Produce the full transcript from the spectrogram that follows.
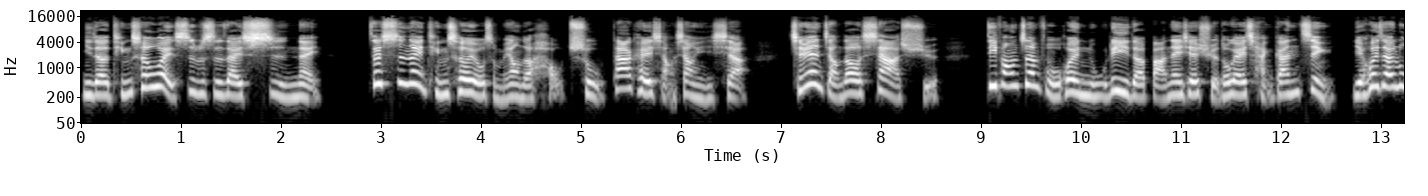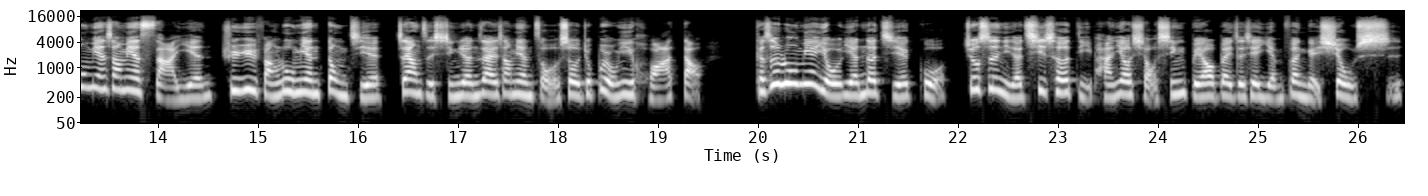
你的停车位是不是在室内？在室内停车有什么样的好处？大家可以想象一下。前面讲到下雪，地方政府会努力的把那些雪都给铲干净，也会在路面上面撒盐，去预防路面冻结，这样子行人在上面走的时候就不容易滑倒。可是路面有盐的结果，就是你的汽车底盘要小心，不要被这些盐分给锈蚀。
